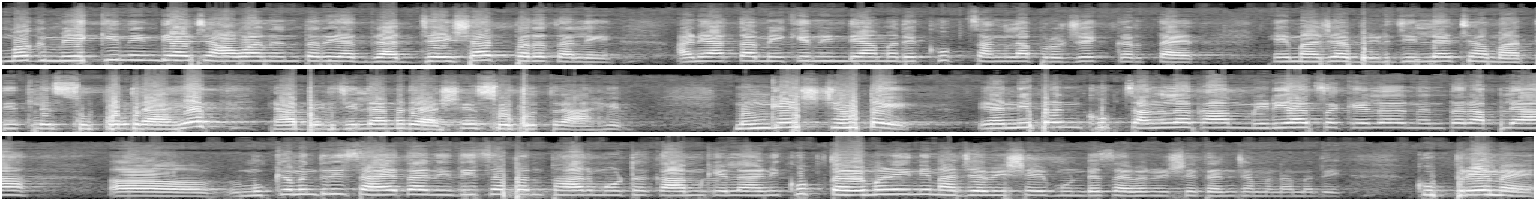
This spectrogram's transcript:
मग मेक इन इंडियाच्या आव्हानंतर या देशात परत आले आणि आता मेक इन इंडियामध्ये खूप चांगला प्रोजेक्ट करतायत. हे माझ्या बीड जिल्ह्याच्या मातीतले सुपुत्र आहेत. ह्या बीड जिल्ह्यामध्ये असे सुपुत्र आहेत. मंगेश चिवटे यांनी पण खूप चांगलं काम मीडियाचं केलं. नंतर आपल्या मुख्यमंत्री सहायता निधीचं पण फार मोठं काम केलं आणि खूप तळमळीने माझ्याविषयी मुंडे साहेबांविषयी त्यांच्या मनामध्ये खूप प्रेम आहे.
